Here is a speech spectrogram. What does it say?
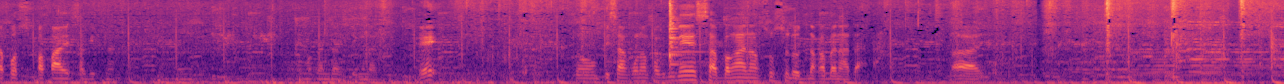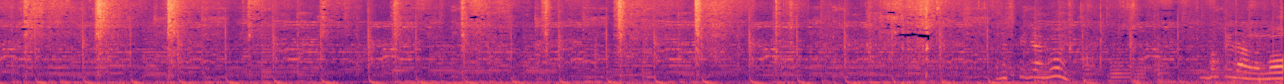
tapos papaya sa gitna. Magandang tingnan. Okay. So, umpisan ko ng paglinis. Abangan ang susunod na kabanata. Bye. Alis ka dyan, huy. Ano kailangan mo?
